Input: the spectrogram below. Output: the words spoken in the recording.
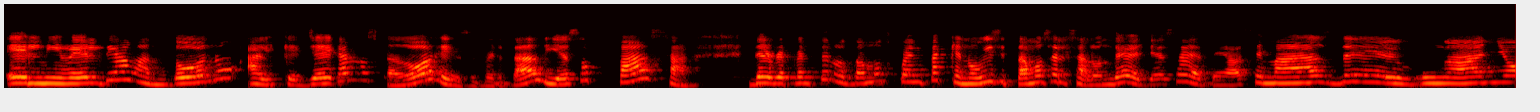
el nivel de abandono al que llegan los creadores, ¿verdad? Y eso pasa. De repente nos damos cuenta que no visitamos el salón de belleza desde hace más de un año,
